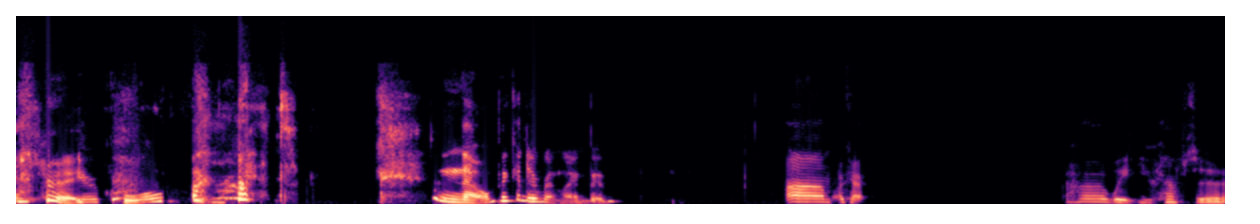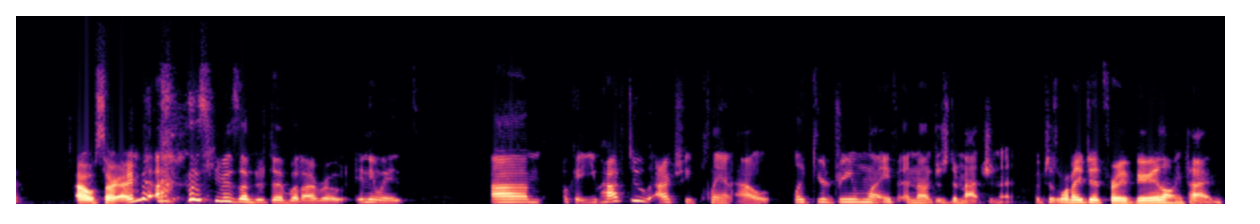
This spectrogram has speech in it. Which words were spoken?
You're cool. no, pick a different line, babe. um, okay. Uh, wait, you have to. Oh, sorry, I misunderstood what I wrote. Anyways, um, okay, you have to actually plan out like your dream life and not just imagine it, which is what I did for a very long time.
